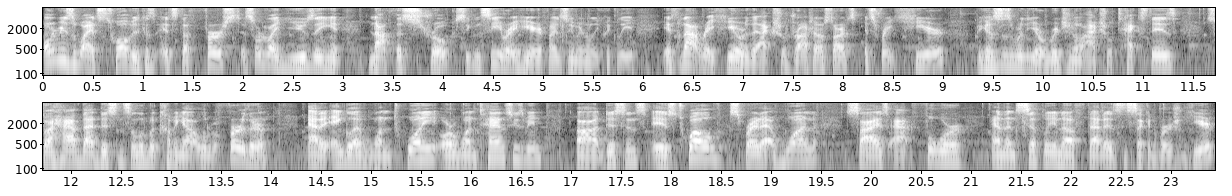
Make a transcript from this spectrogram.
Only reason why it's 12 is because it's the first, it's sort of like using not the stroke. So you can see right here, if I zoom in really quickly, it's not right here where the actual drop shadow starts. It's right here because this is where the original actual text is. So I have that distance a little bit coming out a little bit further at an angle of 120 or 110, excuse me. Uh, distance is 12, spread at 1, size at 4, and then simply enough, that is the second version here.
